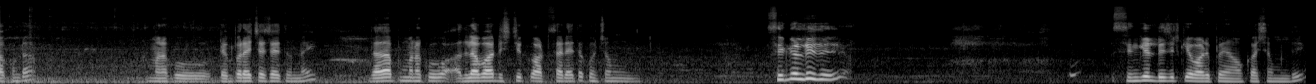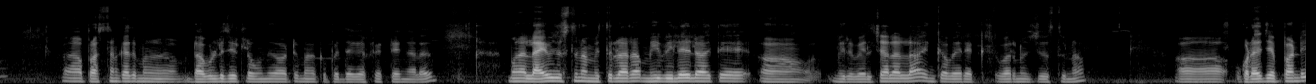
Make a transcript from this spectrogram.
కాకుండా మనకు టెంపరేచర్స్ అయితే ఉన్నాయి. దాదాపు మనకు ఆదిలాబాద్ డిస్టిక్ అటు సైడ్ అయితే కొంచెం సింగిల్ డిజిట్ సింగిల్ డిజిట్కే పడిపోయే అవకాశం ఉంది. ప్రస్తుతానికి అయితే మన డబుల్ డిజిట్లో ఉంది కాబట్టి మనకు పెద్దగా ఎఫెక్ట్ ఏం కాలేదు. మన లైవ్ చూస్తున్న మిత్రులారా మీ విలేజ్లో అయితే మీరు వెల్చాలల్లా ఇంకా వేరే ఎవరి నుంచి చూస్తున్నా ఒకటే చెప్పండి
